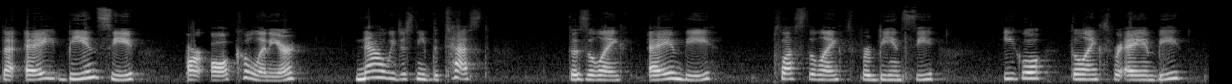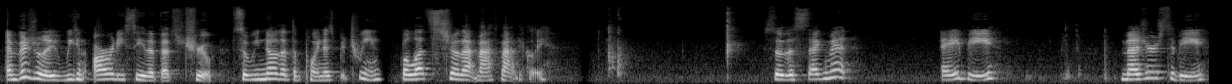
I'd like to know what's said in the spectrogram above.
that A, B, and C are all collinear. Now we just need to test does the length A and B plus the length for B and C equal the length for A and B? And visually, we can already see that that's true. So we know that the point is between, but let's show that mathematically. So the segment AB measures to be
